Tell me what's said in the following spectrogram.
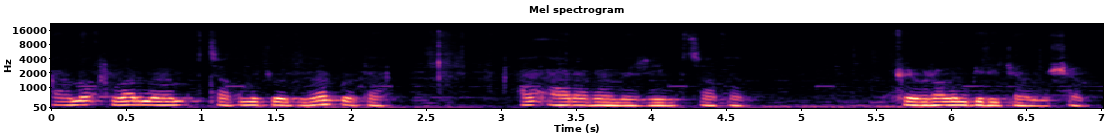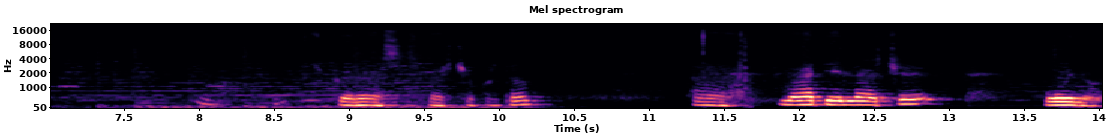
həmin onlar mənim bıçağımı gördülər burada. Ərəb əmirliyin bıçağını fevralın 1-i gəlmişəm. Görərsiniz bəlkə buradan. Hə, mənə deyirlər ki, boyun al.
